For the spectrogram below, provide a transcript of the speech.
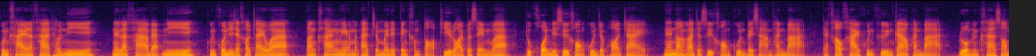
คุณขายราคาเท่านี้ ในราคาแบบนี้ คุณควรที่จะเข้าใจว่าบางครั้งเนี่ยมันอาจจะไม่ได้เป็นคำตอบที่ร้อยเปอร์เซนต์ว่า ทุกคนที่ซื้อของคุณจะพอใจ แน่นอนก็อาจจะซื้อของคุณไป 3,000 บาท แต่เขาขายคุณคืน 9,000 บาท รวมถึงค่าซ่อม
